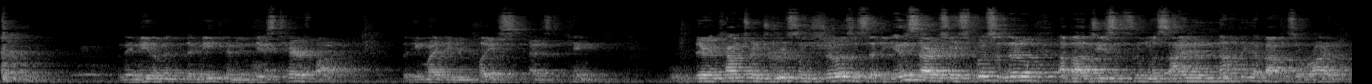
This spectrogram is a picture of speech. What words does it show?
And they meet him, they meet him, and he is terrified that he might be replaced as the king. Their encounter in Jerusalem shows us that the insiders who are supposed to know about Jesus and the Messiah know nothing about his arrival.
